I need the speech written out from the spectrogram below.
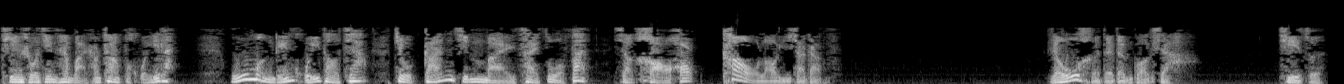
听说今天晚上丈夫回来，吴梦玲回到家就赶紧买菜做饭，想好好犒劳一下丈夫。柔和的灯光下，妻子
